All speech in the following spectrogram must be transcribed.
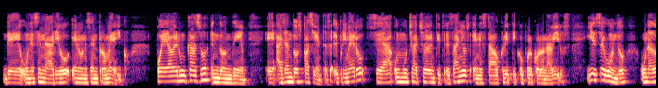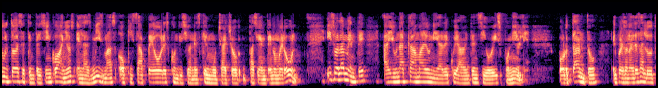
de un escenario en un centro médico puede haber un caso en donde eh, hayan dos pacientes. El primero sea un muchacho de 23 años en estado crítico por coronavirus y el segundo un adulto de 75 años en las mismas o quizá peores condiciones que el muchacho paciente número uno. Y solamente hay una cama de unidad de cuidado intensivo disponible. Por tanto, el personal de salud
